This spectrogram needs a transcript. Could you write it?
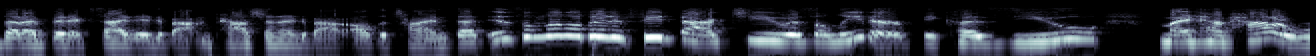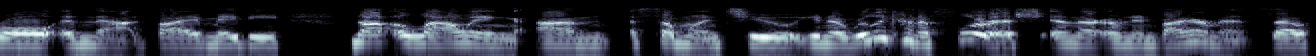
that I've been excited about and passionate about all the time that is a little bit of feedback to you as a leader because you might have had a role in that by maybe not allowing um, someone to you know really kind of flourish in their own environment. So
